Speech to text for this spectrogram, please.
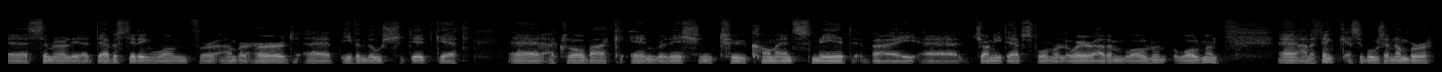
uh, similarly a devastating one for Amber Heard, uh, even though she did get uh, a clawback in relation to comments made by uh, Johnny Depp's former lawyer, Adam Waldman. Waldman. Uh, and I think, I suppose, a number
